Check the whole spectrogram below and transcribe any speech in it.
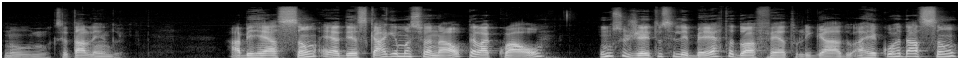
no que você está lendo. A abreação é a descarga emocional pela qual um sujeito se liberta do afeto ligado à recordação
